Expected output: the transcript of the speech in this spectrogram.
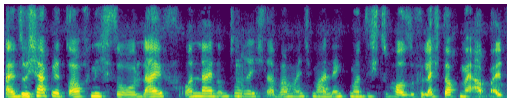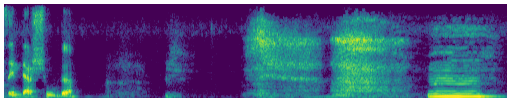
Also ich habe jetzt auch nicht so Live-Online-Unterricht, aber manchmal lenkt man sich zu Hause vielleicht doch mehr ab als in der Schule. Hm,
